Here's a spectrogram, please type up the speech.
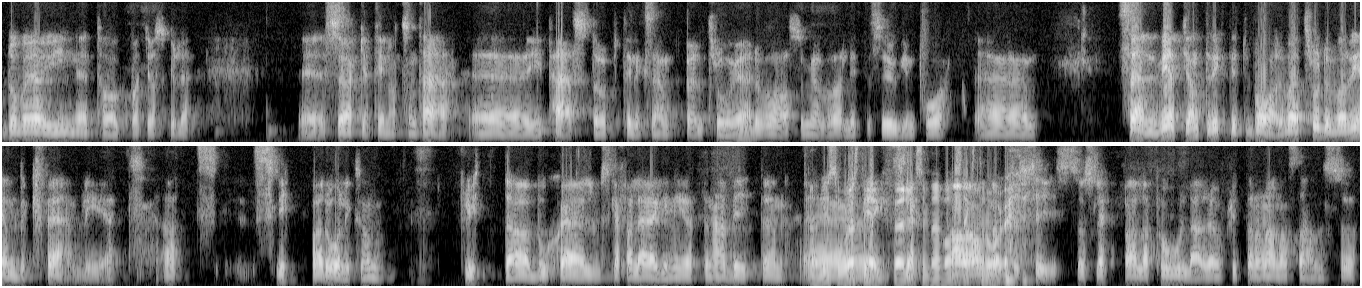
då var jag ju inne ett tag på att jag skulle eh, söka till något sånt här eh, i Perstorp till exempel, tror jag det var som jag var lite sugen på. Eh, sen vet jag inte riktigt vad det var. Jag tror det var ren bekvämlighet att slippa då liksom flytta, bo själv, skaffa lägenhet, den här biten. Ja, det är stora steg för Eh, liksom att vara ja, 16 år. men precis. Så släppa alla polare och flytta någon annanstans. Och,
